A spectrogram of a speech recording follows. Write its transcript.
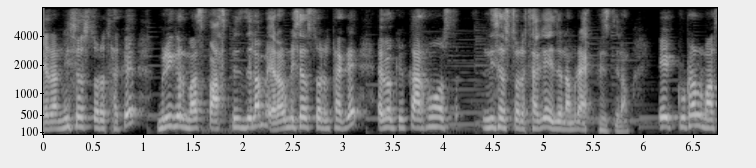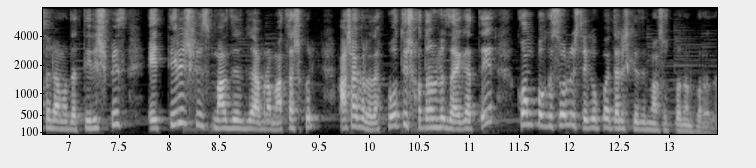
এরা নিচের স্তরে থাকে। মৃগেল মাছ পাঁচ পিস দিলাম। এরাও নিচের স্তরে থাকে এবং কার্পো মাছ নিচের স্তরে থাকে। এই জন্য আমরা এক পিস দিলাম। এই টোটাল মাছ হলো আমাদের তিরিশ পিস এই তিরিশ পিস মাছ যদি আমরা মাছ চাষ করি, আশা করা যায় প্রতি শতাংশ জায়গাতে কমপক্ষে চল্লিশ থেকে পঁয়তাল্লিশ কেজি মাছ উৎপাদন করা যাবে।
